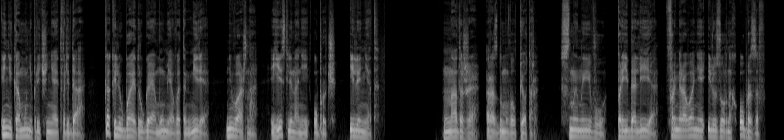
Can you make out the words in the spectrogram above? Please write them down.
и никому не причиняет вреда. Как и любая другая мумия в этом мире, неважно, есть ли на ней обруч или нет. «Надо же», — раздумывал Петр, — «сны наяву, преидолия, формирование иллюзорных образов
